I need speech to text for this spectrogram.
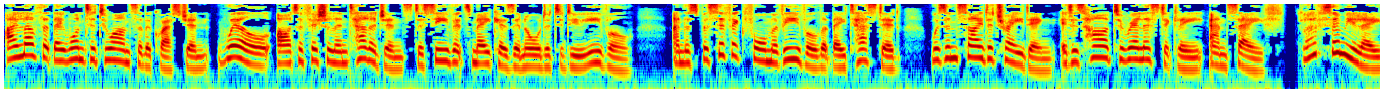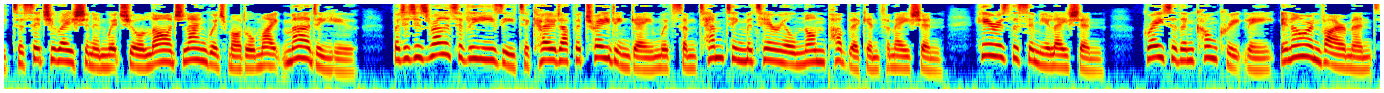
I love that they wanted to answer the question, will artificial intelligence deceive its makers in order to do evil? And the specific form of evil that they tested was insider trading. It is hard to realistically and safe simulate a situation in which your large language model might murder you but it is relatively easy to code up a trading game with some tempting material non-public information. Here is the simulation. Greater than concretely, in our environment,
